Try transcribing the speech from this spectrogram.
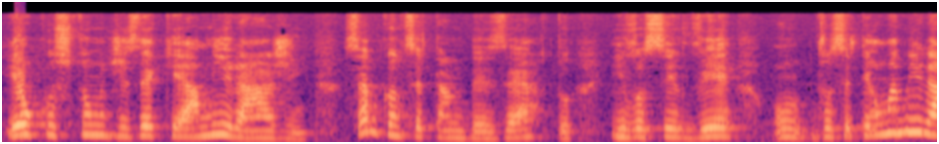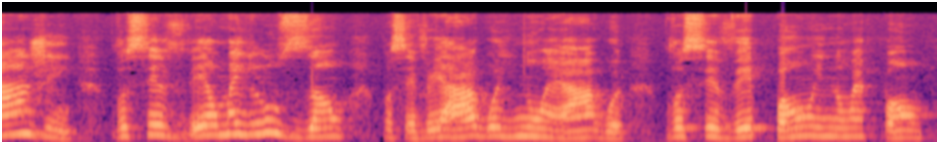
Eu costumo dizer que é a miragem. Sabe quando você está no deserto e você vê, um, você tem uma miragem, você vê uma ilusão, você vê água e não é água, você vê pão e não é pão.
